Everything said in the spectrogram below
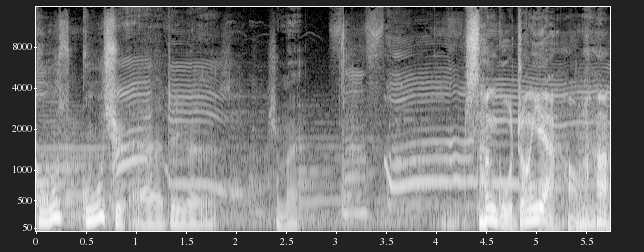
骨骨血这个什么？呀三股争艳好吗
